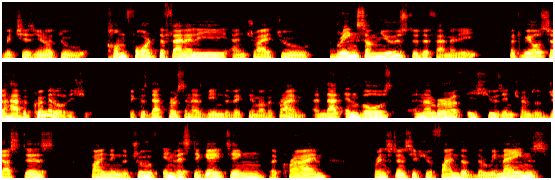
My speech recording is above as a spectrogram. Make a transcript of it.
which is, you know, to comfort the family and try to bring some news to the family. But we also have a criminal issue because that person has been the victim of a crime. And that involves a number of issues in terms of justice, finding the truth, investigating the crime, for instance, if you find the, the remains,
